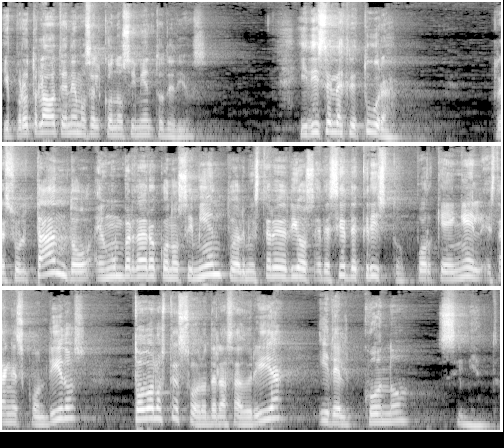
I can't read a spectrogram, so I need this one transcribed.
Y por otro lado tenemos el conocimiento de Dios. Y dice la escritura, resultando en un verdadero conocimiento del misterio de Dios, es decir, de Cristo, porque en Él están escondidos todos los tesoros de la sabiduría y del conocimiento.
